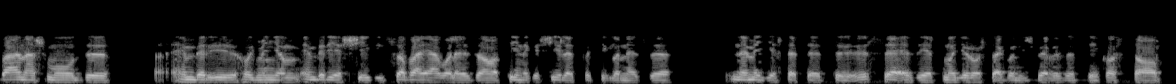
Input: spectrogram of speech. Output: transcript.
bánásmód emberi, hogy mondjam, emberiességi szabályával ez a tényleges életfogytiglan ez nem egyeztetett össze, ezért Magyarországon is bevezették azt a,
